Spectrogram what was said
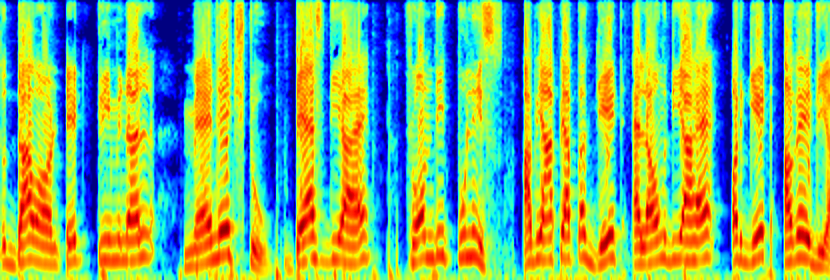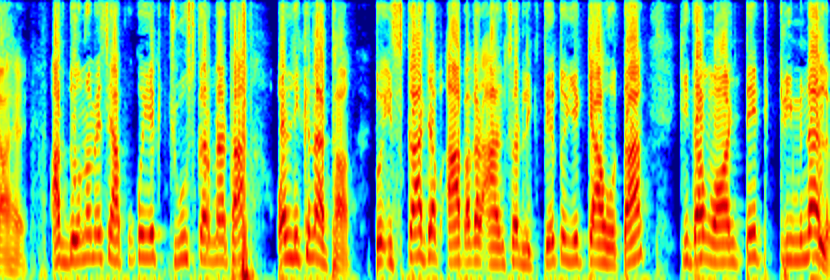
तो the wanted criminal manage to. Dash दिया है फ्रॉम दी पुलिस। अब यहाँ पे आपका गेट अलोंग दिया है और गेट अवे दिया है। अब दोनों में से आपको कोई एक चूज़ करना था और लिखना था। तो इसका जब आप अगर आंसर लिखते तो ये क्या होता कि the wanted criminal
